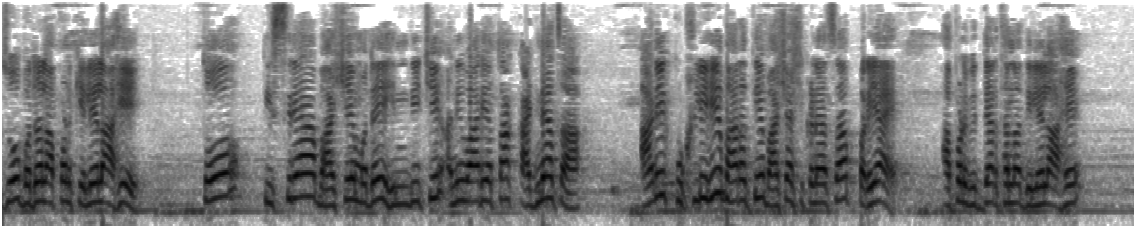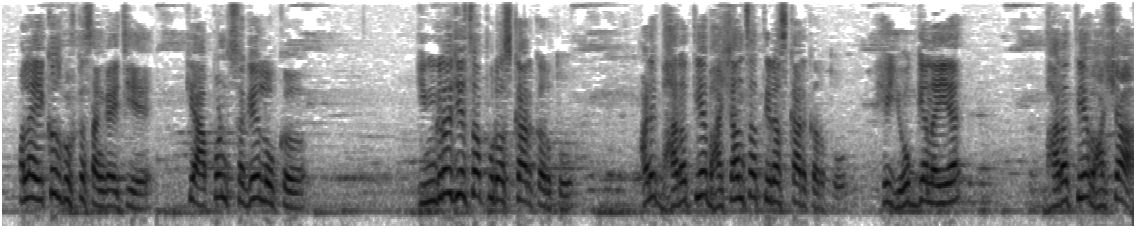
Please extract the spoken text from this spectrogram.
जो बदल आपण केलेला आहे तो तिसऱ्या भाषेमध्ये हिंदीची अनिवार्यता काढण्याचा आणि कुठलीही भारतीय भाषा शिकण्याचा पर्याय आपण विद्यार्थ्यांना दिलेला आहे. मला एकच गोष्ट सांगायची आहे की आपण सगळे लोक इंग्रजीचा पुरस्कार करतो आणि भारतीय भाषांचा तिरस्कार करतो. हे योग्य नाही आहे भारतीय भाषा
